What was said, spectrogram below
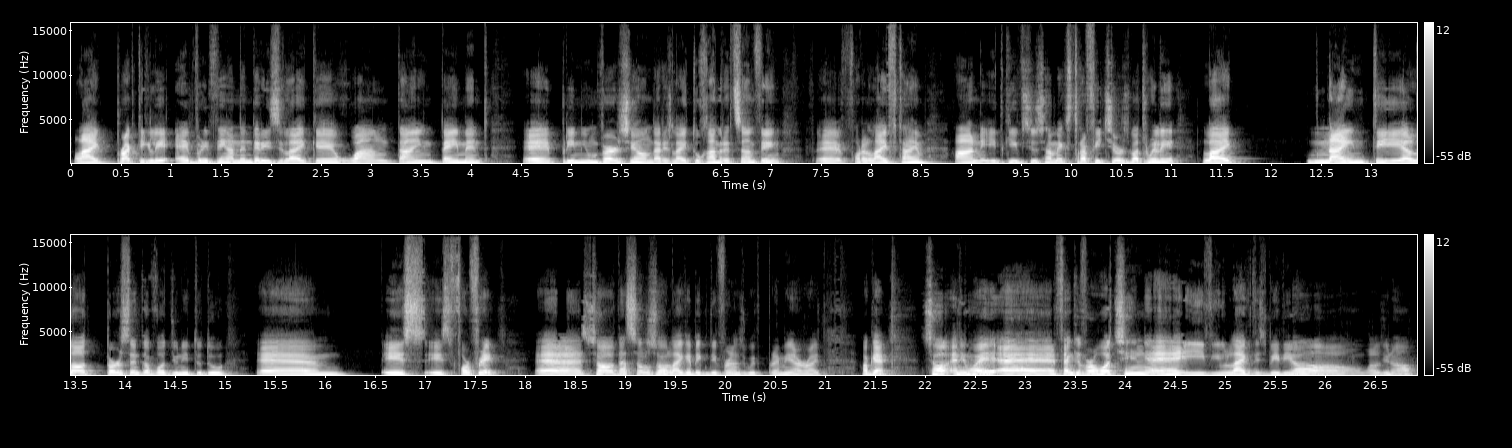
like practically everything, and then there is like a one-time payment uh, premium version that is like 200 something uh, for a lifetime, and it gives you some extra features. But really, like 90 a lot percent of what you need to do um, is is for free. Uh, so that's also like a big difference with Premiere, right? Okay. So anyway, uh, thank you for watching. Uh, if you like this video, well, you know,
